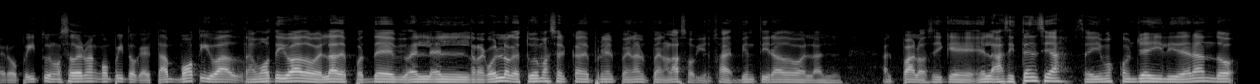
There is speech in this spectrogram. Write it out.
Pero Pitu, no se duerman con Pitu, que está motivado. Está motivado, ¿verdad? Después de... El, el recuerdo que estuve más cerca del primer penal, penalazo, bien, ¿sabes? bien tirado al, al, al palo. Así que en las asistencias seguimos con Jay liderando.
